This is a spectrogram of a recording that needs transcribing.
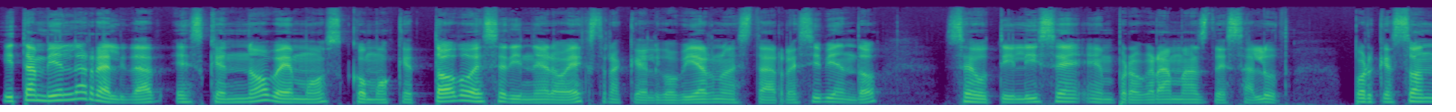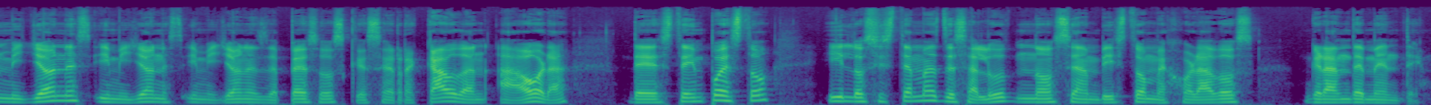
Y también la realidad es que no vemos como que todo ese dinero extra que el gobierno está recibiendo se utilice en programas de salud, porque son millones y millones y millones de pesos que se recaudan ahora de este impuesto y los sistemas de salud no se han visto mejorados grandemente.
